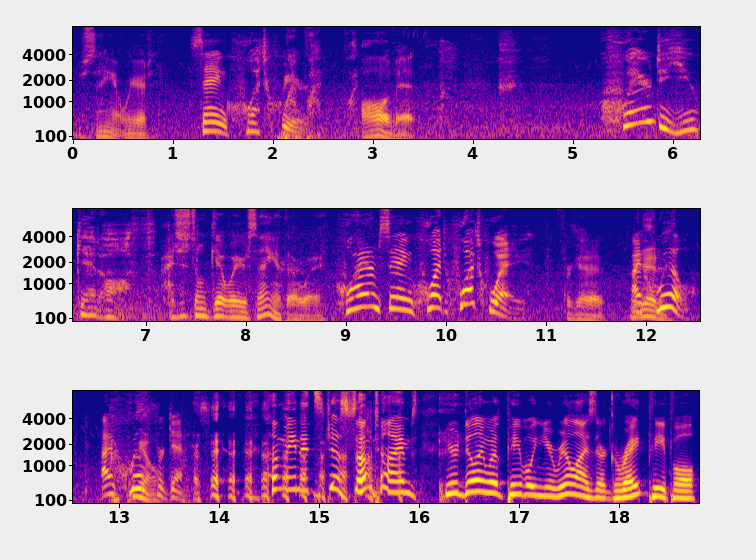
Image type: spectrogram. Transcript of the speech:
You're saying it weird. Saying what weird? what All of it. Where do you get off? I just don't get why you're saying it that way. Why I'm saying what what way? Forget it. I will. I will forget it. I mean, it's just sometimes you're dealing with people and you realize they're great people.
